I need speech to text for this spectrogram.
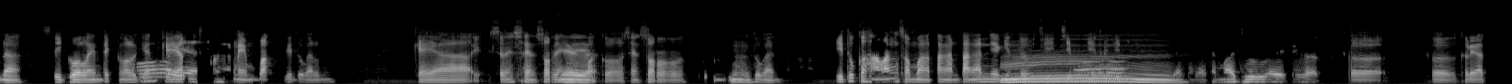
Nah, si goal line teknologi kan Oh, kayak iya. nembak gitu kan. Kayak istilahnya sensor yang Iya, iya. nembak ke sensor Hmm. itu kan. Itu kehalang sama tangan-tangannya gitu si chipnya itu jadi Hmm. nggak kelihatan maju eh, ke ke ke kelihat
